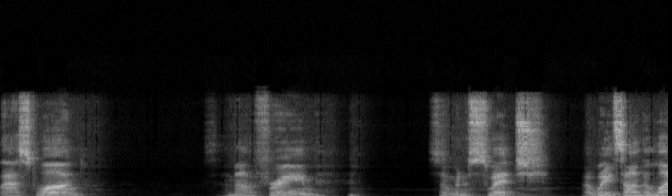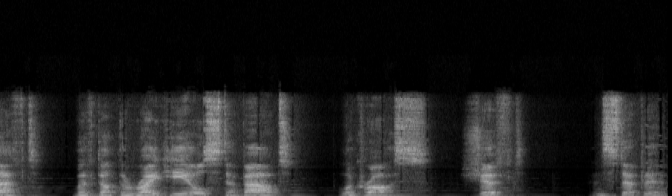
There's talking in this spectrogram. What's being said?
Last one. I'm out of frame. So I'm going to switch. My weight's on the left. Lift up the right heel, step out, pull across, shift, and step in.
